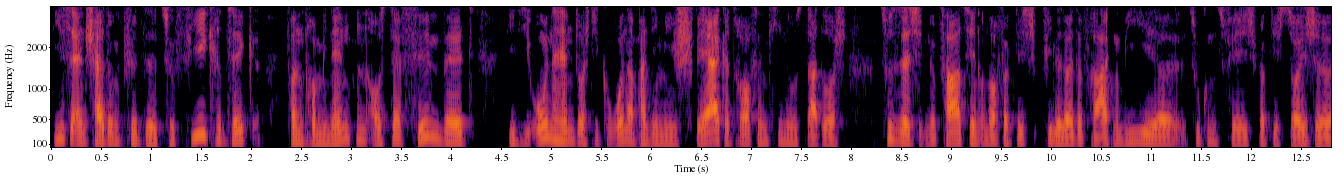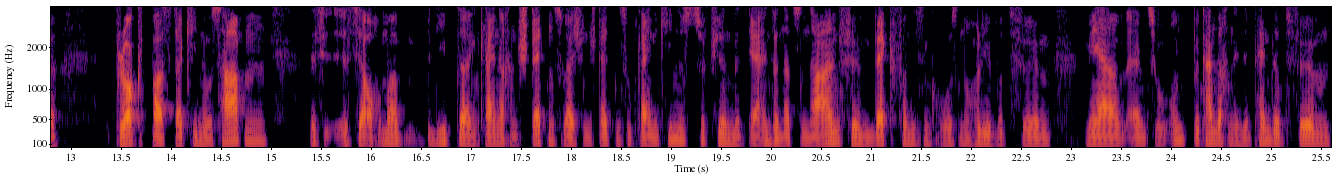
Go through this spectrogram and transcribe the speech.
Diese Entscheidung führte zu viel Kritik von Prominenten aus der Filmwelt, die die ohnehin durch die Corona-Pandemie schwer getroffenen Kinos dadurch zusätzlich in Gefahr sehen und auch wirklich viele Leute fragen, wie zukunftsfähig wirklich solche Blockbuster-Kinos haben. Es ist ja auch immer beliebter in kleineren Städten, zum Beispiel in Städten, so kleine Kinos zu führen, mit eher internationalen Filmen, weg von diesen großen Hollywood-Filmen, mehr äh, zu unbekannteren Independent-Filmen.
